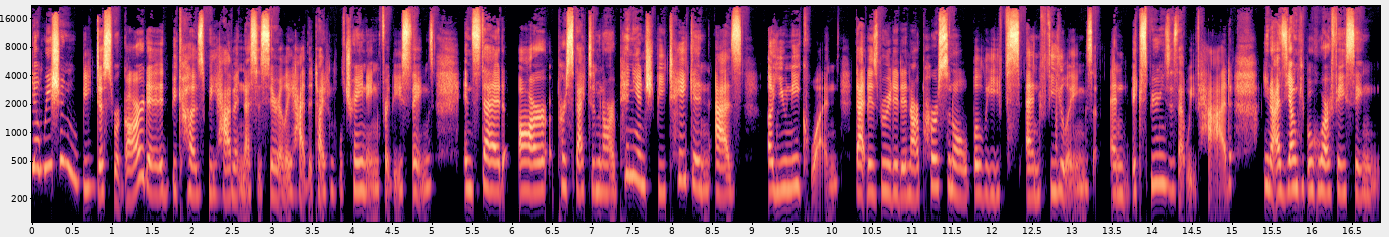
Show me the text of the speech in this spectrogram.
yeah, we shouldn't be disregarded because we haven't necessarily had the technical training for these things. Instead, our perspective and our opinion should be taken as a unique one that is rooted in our personal beliefs and feelings and experiences that we've had, you know, as young people who are facing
